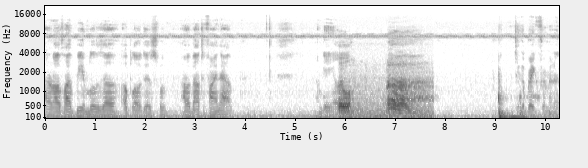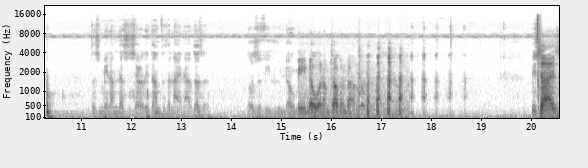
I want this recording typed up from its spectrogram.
I don't know if I'll be able to uh, upload this, but I'm about to find out. I'm getting a little. Uh, take a break for a minute. Doesn't mean I'm necessarily done for the night now, does it? Those of you who know me know what I'm talking about. Besides,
